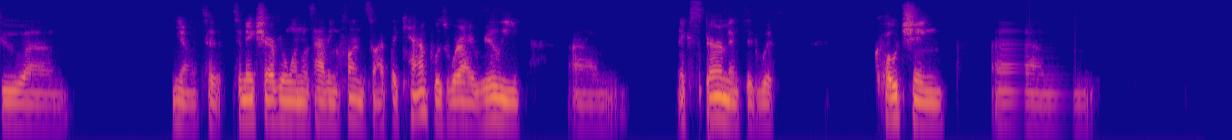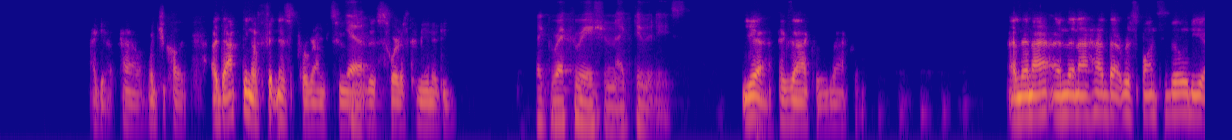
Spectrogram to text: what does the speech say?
to um, you know to to make sure everyone was having fun. So at the camp was where i really um, experimented with coaching um, i get uh, what you call it? Adapting a fitness program to yeah. this sort of community. Like recreation activities. Yeah exactly exactly. And then i and then i had that responsibility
